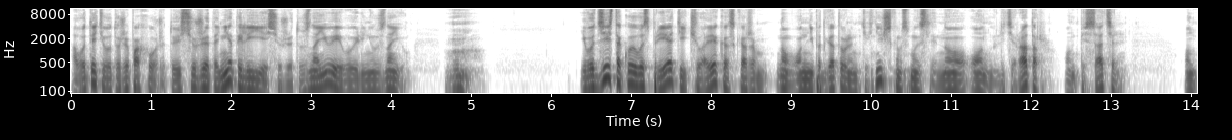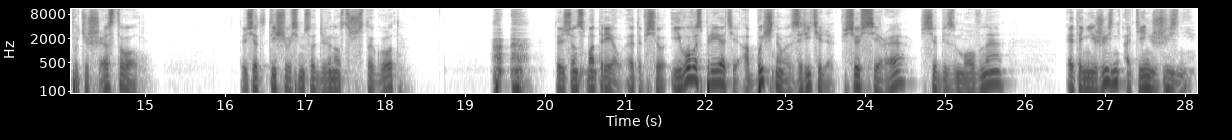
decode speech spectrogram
а вот эти вот уже похожи. То есть сюжета нет или есть сюжет, узнаю я его или не узнаю. И вот здесь такое восприятие человека, скажем, ну, он не подготовлен в техническом смысле, но он литератор, он писатель, он путешествовал. То есть это 1896 год, то есть он смотрел это все. И его восприятие обычного зрителя, все серое, все безмолвное, это не жизнь, а тень жизни.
